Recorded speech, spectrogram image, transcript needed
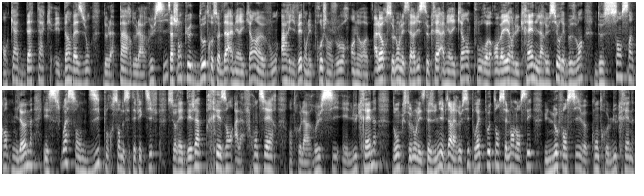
en cas d'attaque et d'invasion de la part de la Russie, sachant que d'autres soldats américains euh, vont arriver dans les prochains jours en Europe. Alors, selon les services secrets américains, pour euh, envahir l'Ukraine, la Russie aurait besoin de 150 000 hommes et 70% de cet effectif serait déjà présent à la frontière entre la Russie et l'Ukraine. Donc, selon les États-Unis, eh bien, la Russie pourrait potentiellement lancer une offensive contre l'Ukraine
